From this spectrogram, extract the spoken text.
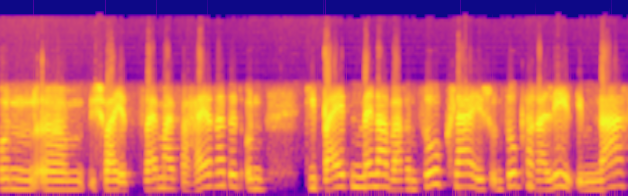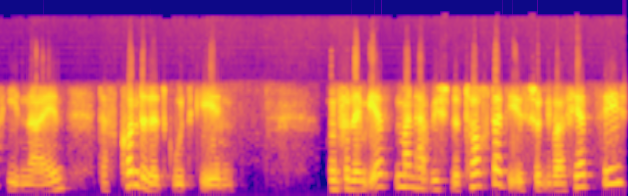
Und ähm, ich war jetzt zweimal verheiratet und die beiden Männer waren so gleich und so parallel im Nachhinein, das konnte nicht gut gehen. Und von dem ersten Mann habe ich eine Tochter, die ist schon über 40,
